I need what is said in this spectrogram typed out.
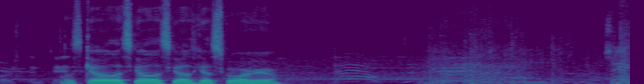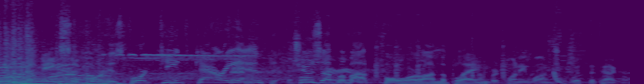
First and 10. Let's go. Let's go. Let's go. Let's get a score here. Sanders makes it for his 14th carry and chews up about four on the play. Number 21 with the tackle.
